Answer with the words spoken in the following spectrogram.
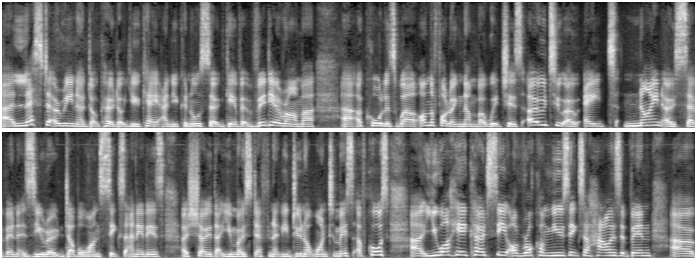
uh, leicesterarena.co.uk, and you can also give Videorama uh, a call as well on the following number, which is 0208 907 0116. And it is a show that you most definitely do not want to miss. Of course, uh, you are here courtesy of Rock on Music. So, how has it been? Uh,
